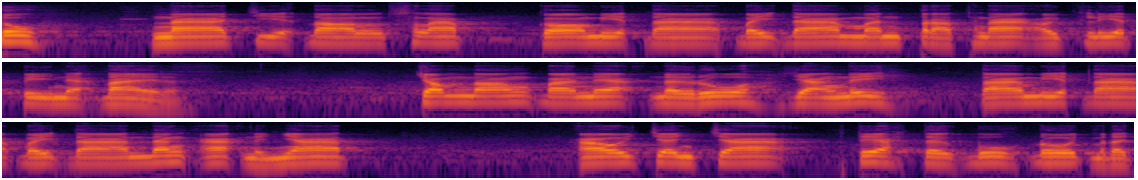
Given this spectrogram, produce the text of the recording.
ទោះណាជាដល់ស្លាប់ក៏មេដាបៃតាមិនប្រាថ្នាឲ្យឃ្លាតពីអ្នកដែរចំណងបើអ្នកនៅរស់យ៉ាងនេះ តើមេដាបៃតានឹងអនុញ្ញាតឲ្យចេញចាកផ្ទះទៅប៊ូដូចម្ដេច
